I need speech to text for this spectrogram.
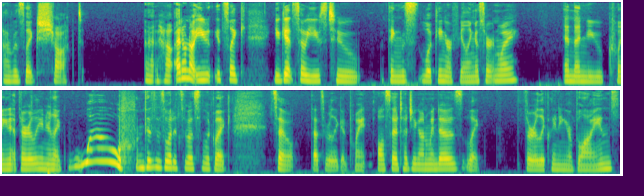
I was like shocked at how I don't know, you it's like you get so used to things looking or feeling a certain way and then you clean it thoroughly and you're like, "Whoa, this is what it's supposed to look like." So, that's a really good point. Also touching on windows, like thoroughly cleaning your blinds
